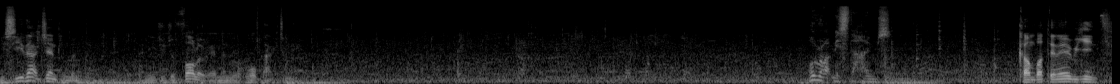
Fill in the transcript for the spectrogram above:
You see that gentleman? I need you to follow him and report back to me. Alright, Mr. Holmes. 頑張ってね、ウィギンズ。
